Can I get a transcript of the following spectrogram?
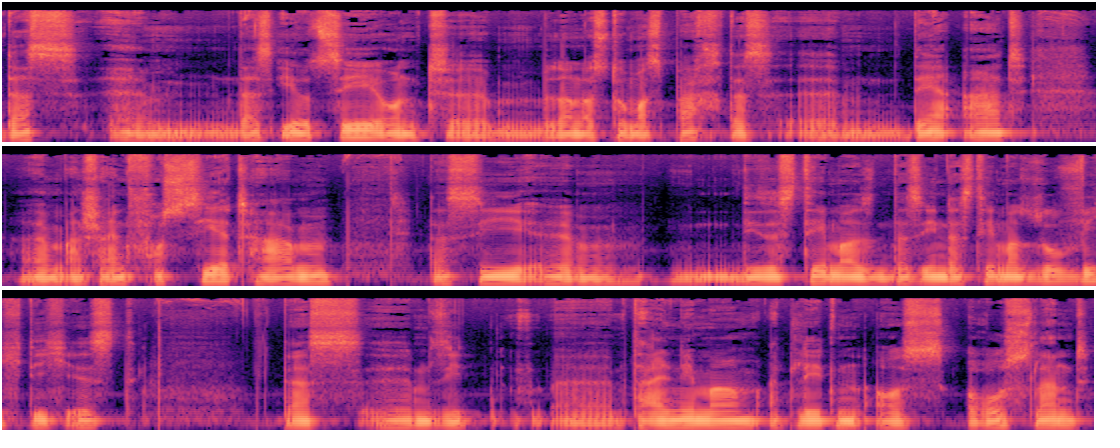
dass ähm, das IOC und äh, besonders Thomas Bach das ähm, derart ähm, anscheinend forciert haben, dass sie ähm, dieses Thema, dass ihnen das Thema so wichtig ist, dass ähm, sie äh, Teilnehmer, Athleten aus Russland,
